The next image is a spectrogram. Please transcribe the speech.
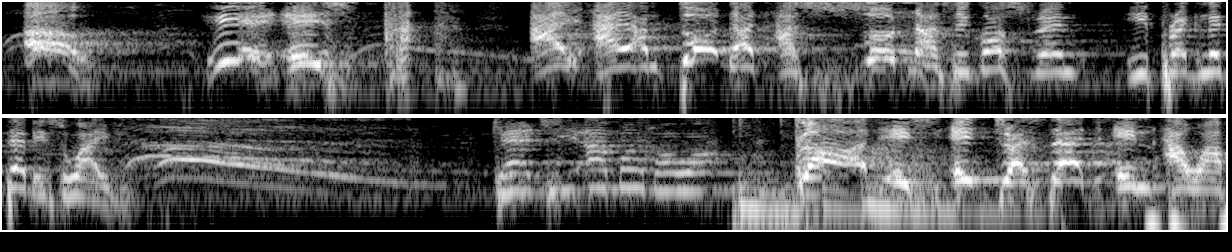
oh, He is. I, I am told that as soon as he got strength, he impregnated his wife. God is interested in our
